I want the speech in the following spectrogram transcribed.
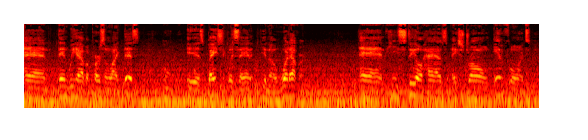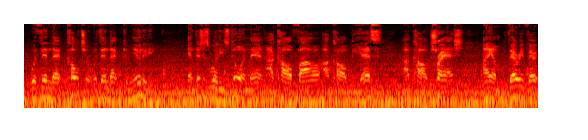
And then we have a person like this who is basically saying, you know, whatever and he still has a strong influence within that culture, within that community. And this is what he's doing, man. I call foul, I call BS, I call trash. I am very, very,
